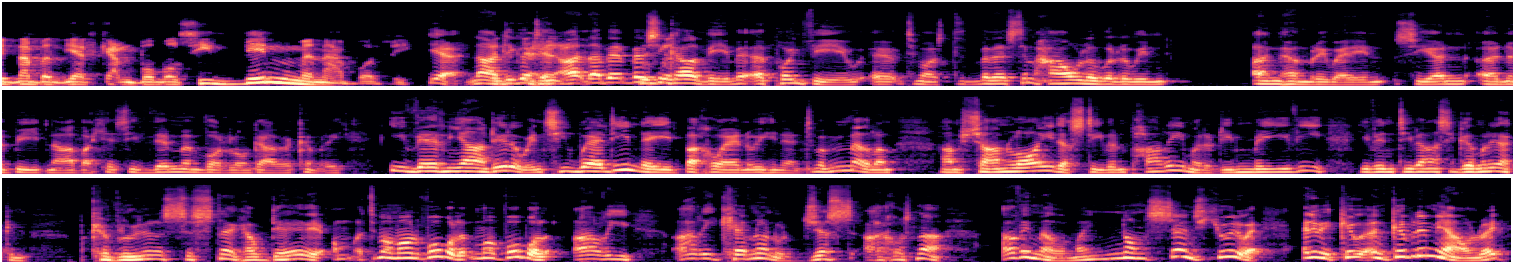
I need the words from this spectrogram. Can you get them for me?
gydnabyddiaeth gan bobl sydd ddim yn abod fi. Ie, yeah, na, digon ti. A beth be sy'n cael fi, y pwynt fi yw, ti'n mwyn, byddai ddim hawl o rhywun yng Nghymru wedyn sy'n yn, yn y byd na, falle sydd ddim yn fodlon gael y Cymru, i ferniadu rhywun sydd wedi wneud bach o enw i hunain. Ti'n meddwl am, am Siam Lloyd a Stephen Parry, mae wedi meiddi i fynd i fas i Gymru ac yn cyflwyno'n y Saesneg, how dare they. Ond ti'n ma'n fobl, ma'n fobl ar ei, ar ei cefnod nhw, just achos na. A fi'n meddwl, mae'n nonsens llwyr we. Anyway, yn gyflym iawn, right?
